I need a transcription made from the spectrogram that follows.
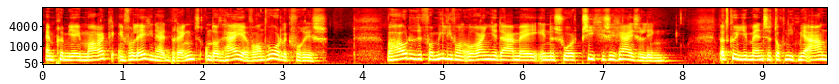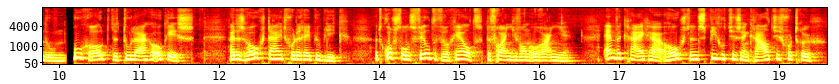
en premier Mark in verlegenheid brengt omdat hij er verantwoordelijk voor is. We houden de familie van Oranje daarmee in een soort psychische gijzeling. Dat kun je mensen toch niet meer aandoen, hoe groot de toelage ook is. Het is hoog tijd voor de republiek. Het kost ons veel te veel geld, de franje van Oranje. En we krijgen hoogstens spiegeltjes en kraaltjes voor terug.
